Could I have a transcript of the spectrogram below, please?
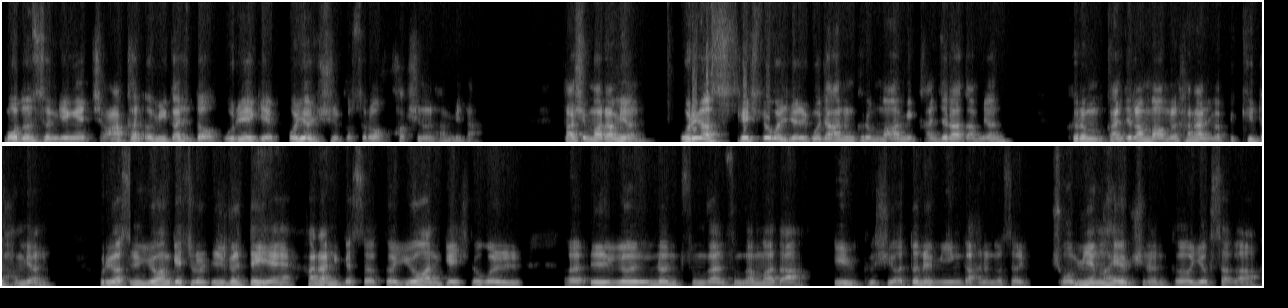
모든 성경의 정확한 의미까지도 우리에게 보여주실 것으로 확신을 합니다. 다시 말하면 우리가 계시록을 열고자 하는 그런 마음이 간절하다면 그런 간절한 마음을 하나님 앞에 기도하면 우리가 요한계시록을 읽을 때에 하나님께서 그 요한계시록을 어, 읽는 순간순간마다 이것이 어떤 의미인가 하는 것을 조명하여 주시는 그 역사가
